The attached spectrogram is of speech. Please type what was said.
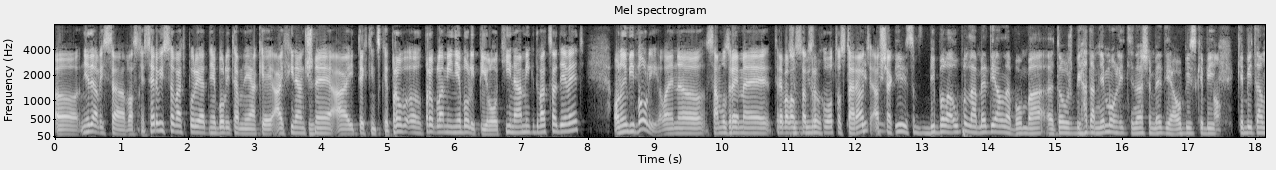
Uh, nedali sa vlastne servisovať poriadne, boli tam nejaké aj finančné, mm. aj technické pro, uh, problémy, neboli piloti na MiG-29. Oni by boli, len uh, samozrejme trebalo sa by trochu o to starať, by, avšak... By, by bola úplná mediálna bomba, to už by hadam nemohli tie naše médiá obísť, keby, no. keby tam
